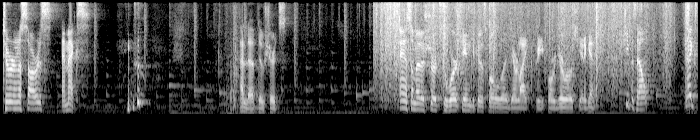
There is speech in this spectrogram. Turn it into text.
Tyrannosaurus MX. I love those shirts. And some other shirts to work in because, well, uh, they're like 3 4 euros yet again. Cheap as hell. Next.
